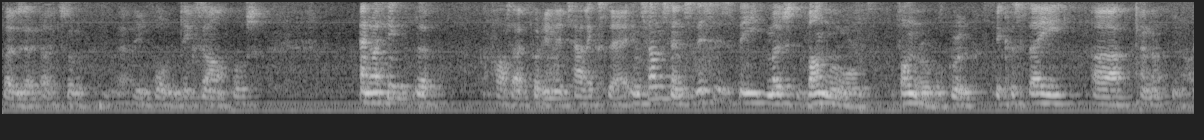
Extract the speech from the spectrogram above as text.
those are, are sort of uh, important examples. And I think the part I put in italics there, in some sense, this is the most vulnerable vulnerable group because they, uh, and you know,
